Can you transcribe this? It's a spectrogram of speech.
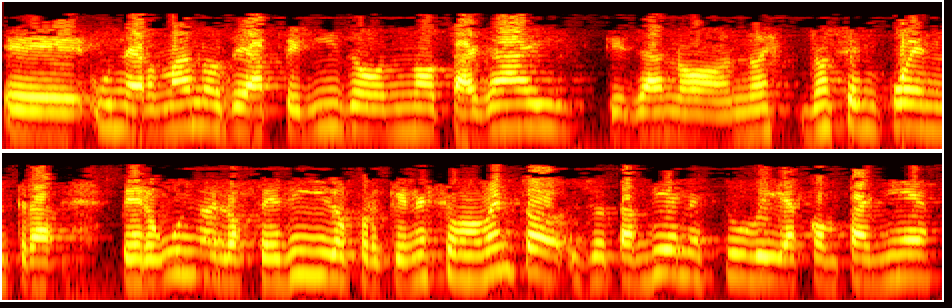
eh, un hermano de apellido Notagay, que ya no, no, no, se encuentra, pero uno de los pedidos, porque en ese momento yo también estuve y acompañé,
